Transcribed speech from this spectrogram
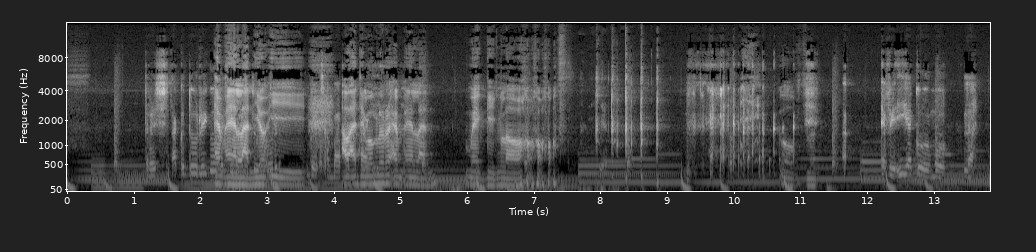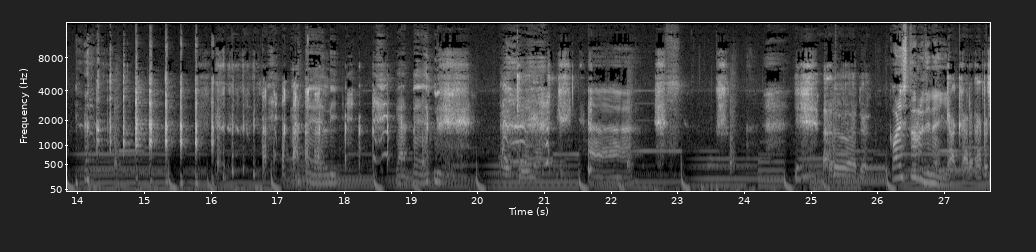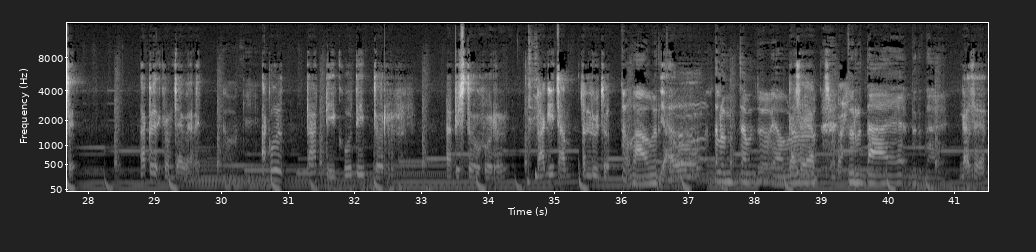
terus aku turu iku ML-an yo i. jam empat Awak dhewe wong loro ML-an. Making. Iya. Goblok. FVI aku mau lah Gak teli. Gak teli. anjing, anjing. Ah, aduh aduh Kau wis turu dina iki? kakak aku sih aku sih belum cewek. Oke. aku tadi ku tidur habis tuhur pagi jam telu cuk Tuk ngawur. Ya. Allah. Telung jam Cuk, ya Allah. Gak sehat, sumpah. Turu tae, turu tae. nggak sehat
